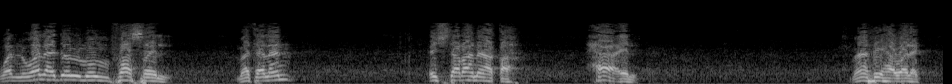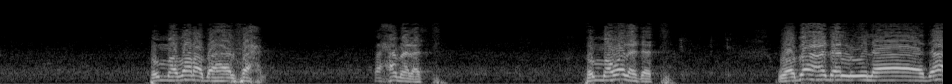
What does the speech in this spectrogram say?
والولد المنفصل. مثلا اشترى ناقة حائل. ما فيها ولد. ثم ضربها الفحل فحملت. ثم ولدت. وبعد الولادة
